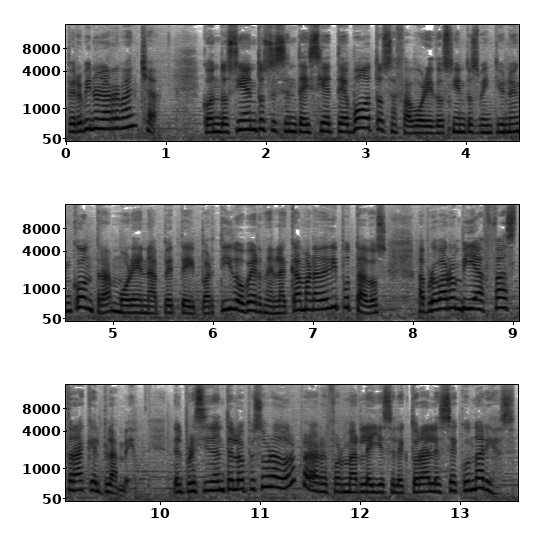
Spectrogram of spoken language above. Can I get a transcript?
pero vino la revancha. Con 267 votos a favor y 221 en contra, Morena, PT y Partido Verde en la Cámara de Diputados aprobaron vía fast track el Plan B del presidente López Obrador para reformar leyes electorales secundarias.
